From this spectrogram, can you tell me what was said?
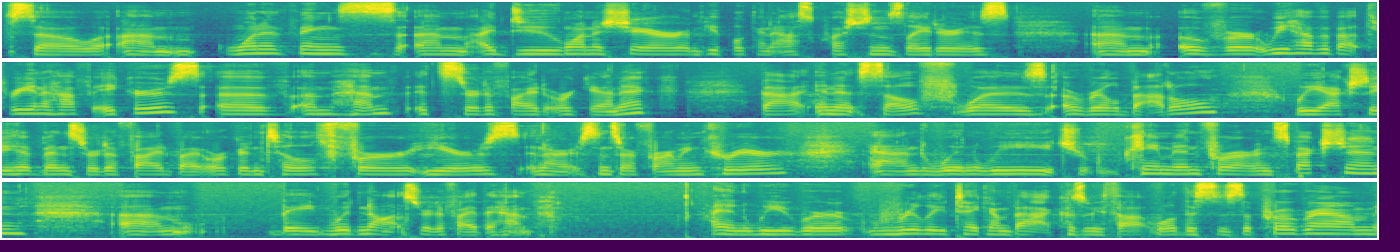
So um, one of the things um, I do want to share, and people can ask questions later, is um, over, we have about three and a half acres of um, hemp. It's certified organic. That in itself was a real battle. We actually have been certified by Oregon Tilth for years our, since our farming career. And when we came in for our inspection, um, they would not certify the hemp. And we were really taken back because we thought, well, this is a program,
